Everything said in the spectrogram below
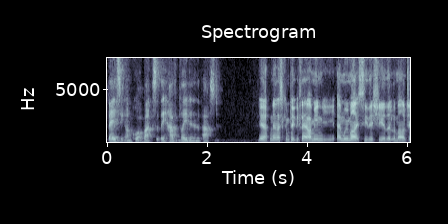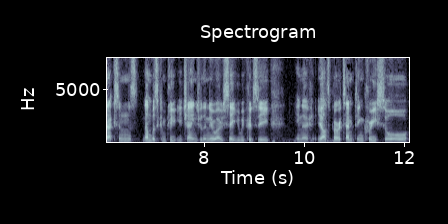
basing it on quarterbacks that they have played in in the past. Yeah, no, that's completely fair. I mean, and we might see this year that Lamar Jackson's numbers completely change with a new OC. We could see, you know, yards per attempt increase or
